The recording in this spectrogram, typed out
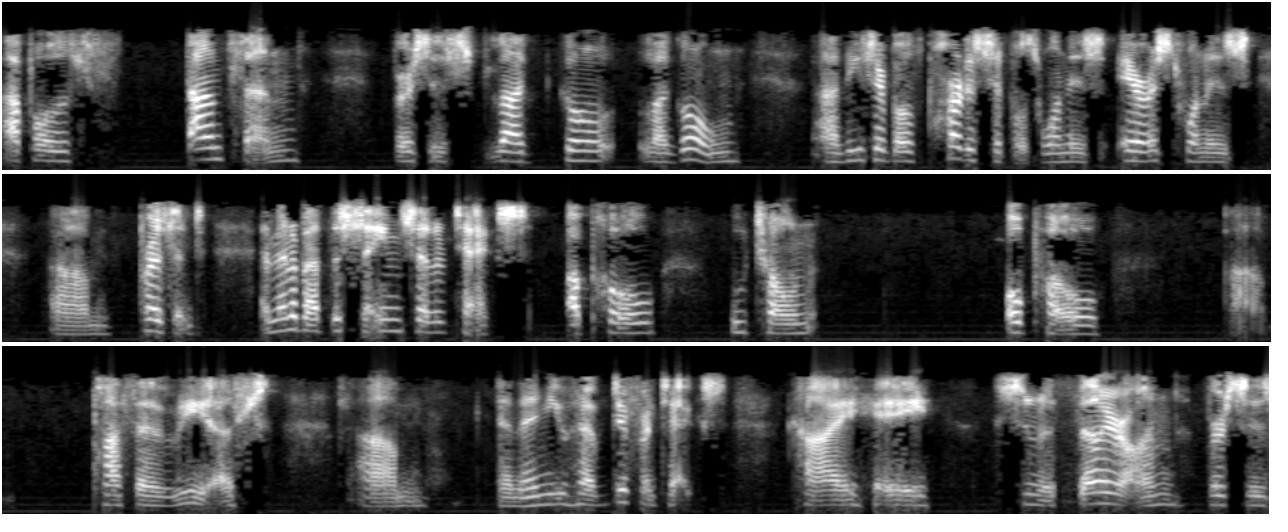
apostansan versus lago, lagon. Uh, these are both participles. One is aorist, one is um, present. And then about the same set of texts, apo, uton, opo, um, patherias, um, and then you have different texts, kai, he, sunatheron versus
